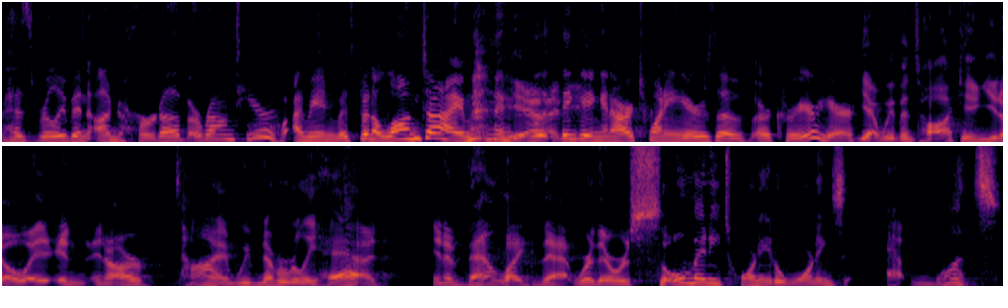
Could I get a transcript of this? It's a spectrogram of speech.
has really been unheard of around here? Ooh, I mean, it's been a long time yeah, thinking mean, in our 20 years of our career here. Yeah, we've been talking, you know, in, in our time, we've never really had an event like that where there were so many tornado warnings at once.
